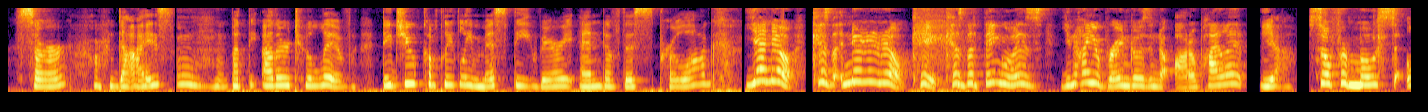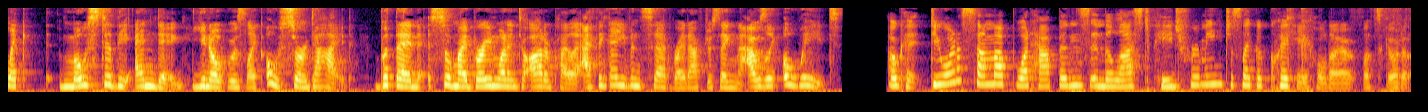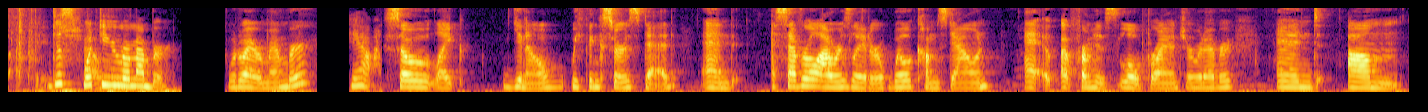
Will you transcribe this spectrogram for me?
Sir dies, Mhm. but the other two live. Did you completely miss the very end of this prologue? Yeah, no, cause no, no, no, okay, cause the thing was, you know how your brain goes into autopilot. Yeah. So for most, like most of the ending, you know, it was like, oh, Sir died. But then, so my brain went into autopilot. I think I even said right after saying that, I was like, oh wait. Okay, do you want to sum up what happens in the last page for me? Just like a quick Okay, hold on. Let's go to that page. just what do you we? remember? What do I remember? Yeah. So, like, you know, we think Sir's dead, and several hours later, Will comes down uh, uh, from his little branch or whatever, and um,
